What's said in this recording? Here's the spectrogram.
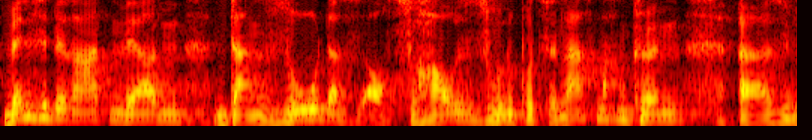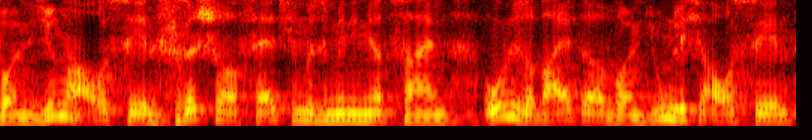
wenn sie beraten werden, dann so, dass sie auch zu Hause zu 100% nachmachen können. Äh, sie wollen jünger aussehen, frischer, Fältchen müssen minimiert sein und so weiter, wollen jugendlich aussehen.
